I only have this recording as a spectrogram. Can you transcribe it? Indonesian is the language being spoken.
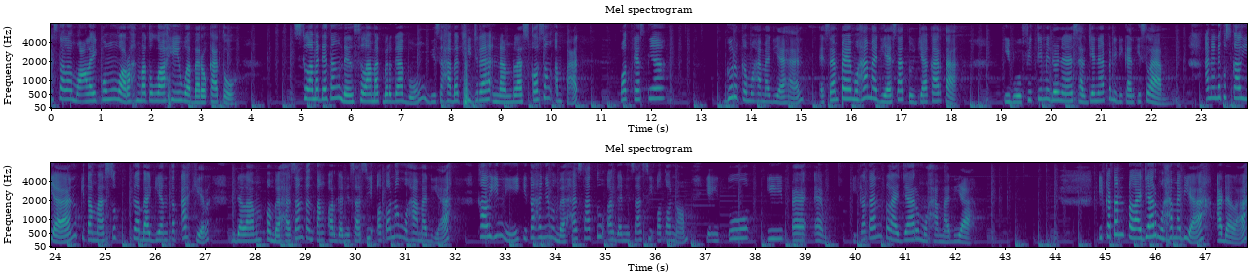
Assalamualaikum warahmatullahi wabarakatuh. Selamat datang dan selamat bergabung di Sahabat Hijrah 1604 podcastnya Guru Kemuhammadiyahan SMP Muhammadiyah 1 Jakarta. Ibu Fiti Medona Sarjana Pendidikan Islam. Anandaku sekalian, kita masuk ke bagian terakhir di dalam pembahasan tentang organisasi otonom Muhammadiyah. Kali ini kita hanya membahas satu organisasi otonom yaitu IPM, Ikatan Pelajar Muhammadiyah. Ikatan Pelajar Muhammadiyah adalah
